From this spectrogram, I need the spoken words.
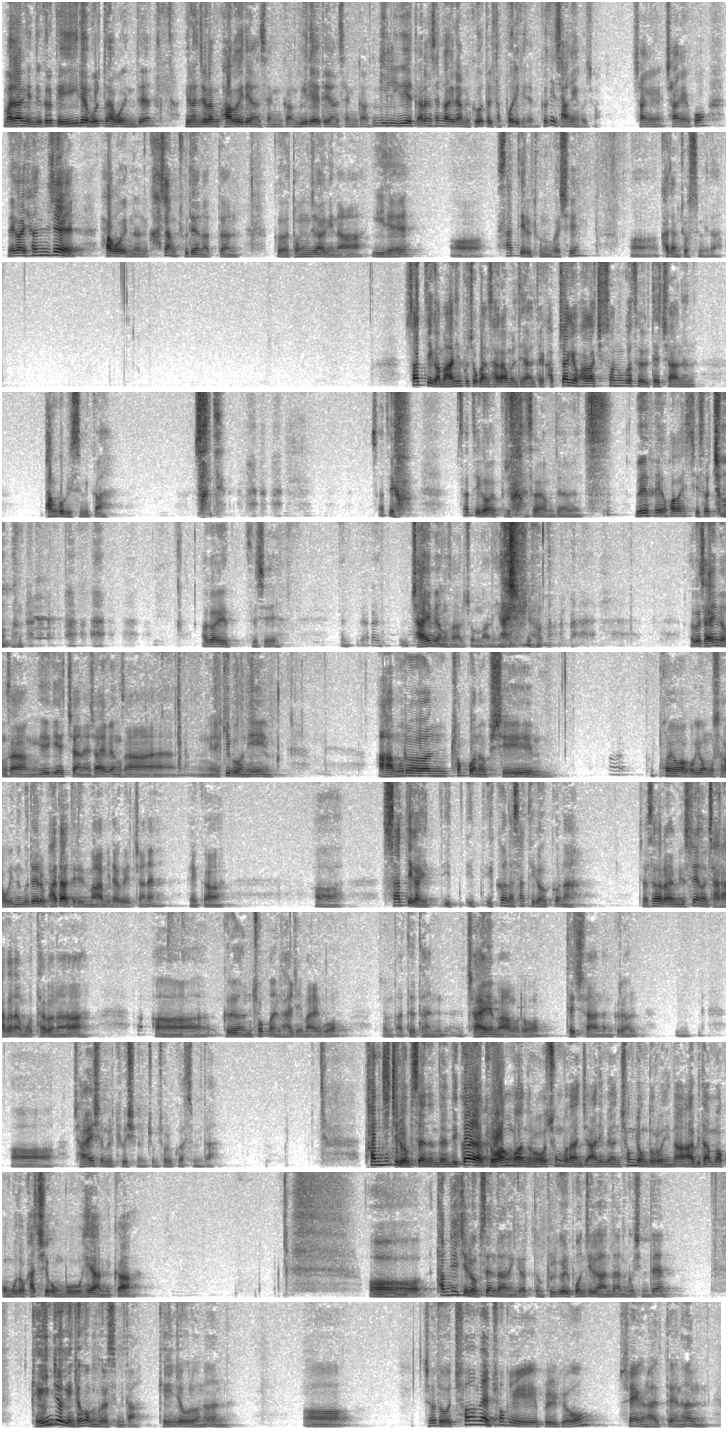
만약에 이제 그렇게 일에 몰두하고 있는데 이런저런 과거에 대한 생각, 미래에 대한 생각, 일 위에 다른 생각이라면 그것들 다 버리게 되는 그게 장애 거죠. 장애, 장애고 내가 현재 하고 있는 가장 주된 어떤 그 동작이나 일에 어, 사띠를 두는 것이 어, 가장 좋습니다. 사띠가 많이 부족한 사람을 대할 때 갑자기 화가 치솟는 것을 대처하는 방법이 있습니까? 사띠, 사띠가, 사띠가 부족한 사람을 대하면 왜 화가 치솟죠? 아까 했듯이 자해명상을 좀 많이 하시면 아까 자해명상 얘기했잖아요. 자해명상의 기본이 아무런 조건 없이 포용하고 용서하고 있는 그대로 받아들이는 마음이다 그랬잖아요. 그러니까 어, 사티가 있, 있, 있 거나 사티가 없거나 저 사람이 수행을 잘하거나 못하거나 어, 그런 조건을 달지 말고 좀 따뜻한 자의 마음으로 대처하는 그런 어, 자애심을 키우시면 좀 좋을 것 같습니다. 탐진치를 없애는데 니까야 교학만으로 충분한지 아니면 청정도론이나 아비담마 공부도 같이 공부해야 합니까? 어, 탐진치를 없앤다는 게 어떤 불교의 본질을 안다는 것인데 개인적인 경험은 그렇습니다. 개인적으로는 어, 저도 처음에 초기 불교 수행을 할 때는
